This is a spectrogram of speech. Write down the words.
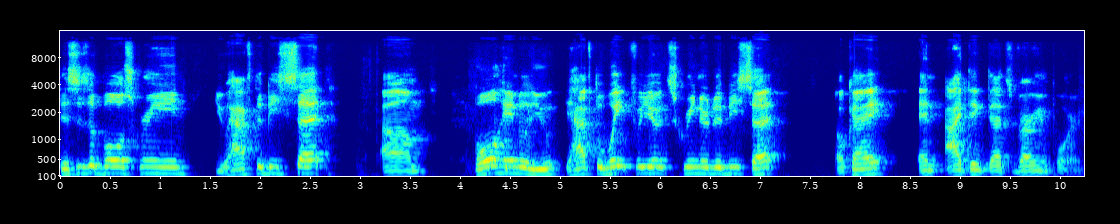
This is a ball screen. You have to be set. Um, ball handle, you have to wait for your screener to be set. Okay. And I think that's very important.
